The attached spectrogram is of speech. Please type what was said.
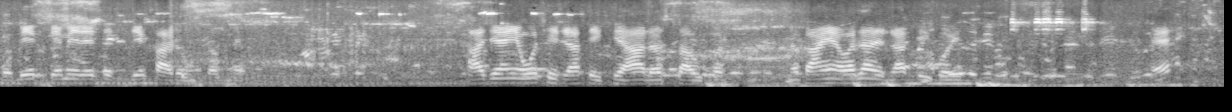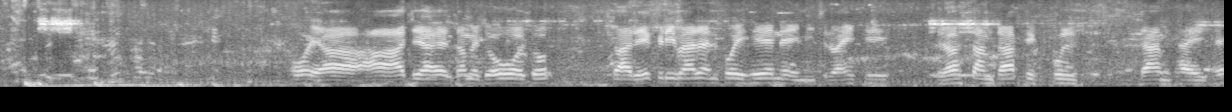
તો બેક કેમેરેથી જ દેખાડું હું તમને. આજે અહીંયા ઓછી ટ્રાફિક છે આ રસ્તા ઉપર. નકર અહીંયા વધારે ટ્રાફિક હોય. હે? ઓય હા હા આજે આ તમે જોવો છો. તો આ રેકડી વાળાને કોઈ હે નહીં મિત્રો અહીંથી. રસ્તામાં ટ્રાફિક ફૂલ જામ થાય છે.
